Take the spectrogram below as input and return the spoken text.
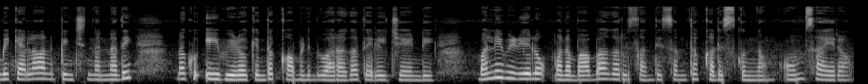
మీకు ఎలా అనిపించింది అన్నది నాకు ఈ వీడియో కింద కామెంట్ ద్వారాగా తెలియచేయండి. మళ్ళీ వీడియోలో మన బాబా గారు సందేశంతో కలుసుకుందాం. ఓం సాయిరామ్.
